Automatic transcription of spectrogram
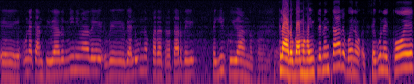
eh, una cantidad mínima de alumnos para tratar de seguir cuidando. Claro, vamos a implementar, bueno, según el COE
